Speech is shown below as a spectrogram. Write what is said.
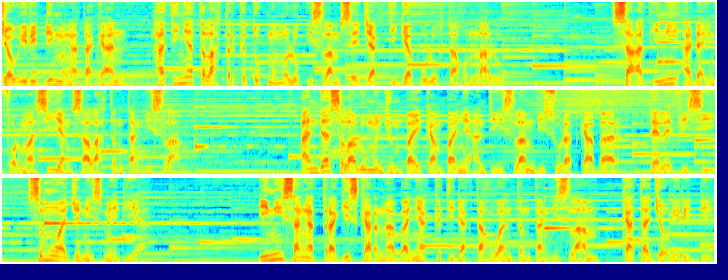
Jauiriddin mengatakan, hatinya telah terketuk memeluk Islam sejak 30 tahun lalu. Saat ini ada informasi yang salah tentang Islam. Anda selalu menjumpai kampanye anti-Islam di surat kabar, televisi, semua jenis media. Ini sangat tragis karena banyak ketidaktahuan tentang Islam, kata Jauiriddin.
